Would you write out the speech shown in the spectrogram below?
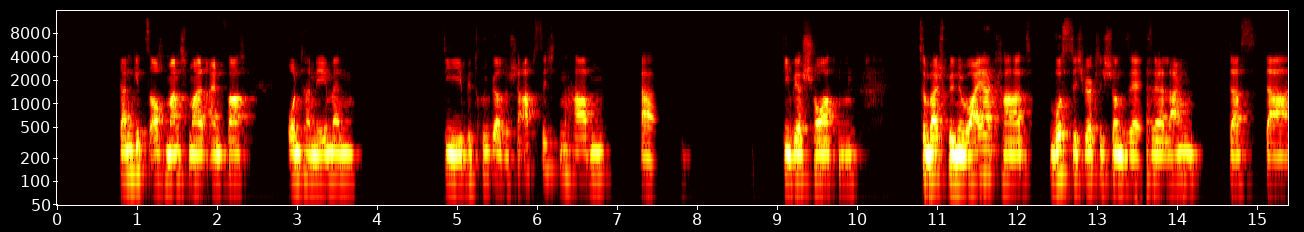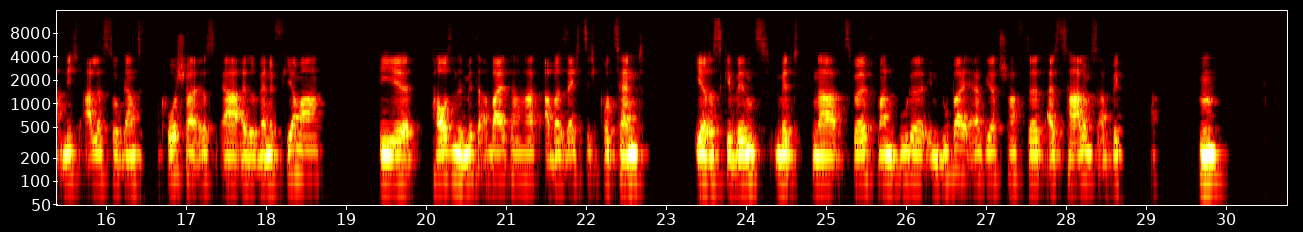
Dann gibt es auch manchmal einfach Unternehmen, die betrügerische Absichten haben. Die wir shorten. Zum Beispiel eine Wirecard wusste ich wirklich schon sehr, sehr lang, dass da nicht alles so ganz koscher ist. Ja, also wenn eine Firma, die tausende Mitarbeiter hat, aber 60 Prozent ihres Gewinns mit einer Zwölf-Mann-Bude in Dubai erwirtschaftet als Zahlungsabwickler, hm,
